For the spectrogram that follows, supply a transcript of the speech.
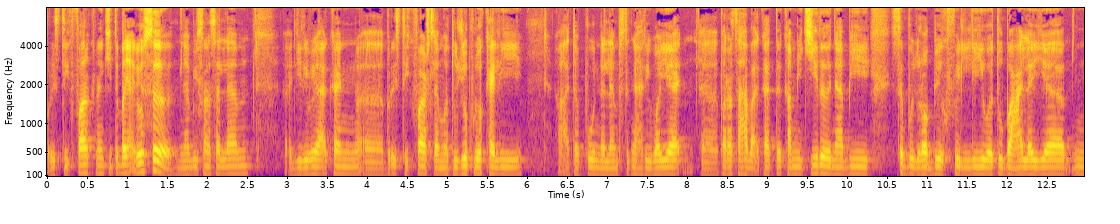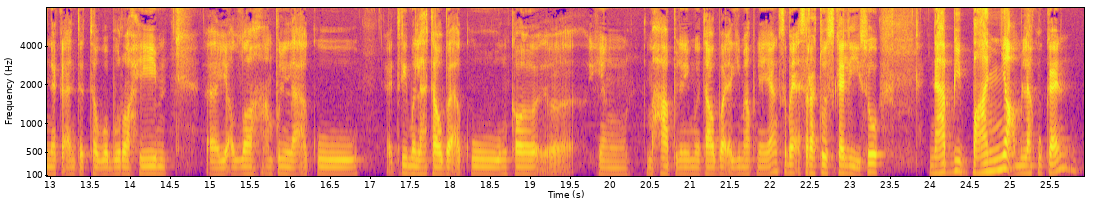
beristighfar kerana kita banyak dosa Nabi SAW uh, diriwayatkan uh, beristighfar selama 70 kali uh, ataupun dalam setengah riwayat uh, para sahabat kata kami kira Nabi sebut Rabbi gfirli wa tuba alayya innaka anta tawwabur rahim uh, ya Allah ampunilah aku terimalah taubat aku engkau uh, yang maha penerima taubat lagi maha penyayang sebanyak seratus kali. So Nabi banyak melakukan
